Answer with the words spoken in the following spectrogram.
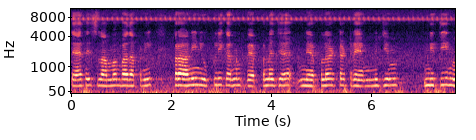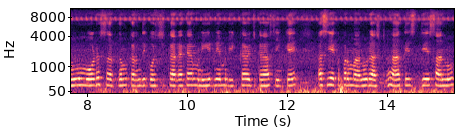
ਤਹਿਤ ਇਸਲਾਮਾਬਾਦ ਆਪਣੀ ਪੁਰਾਣੀ ਨਿਊਕਲੀਕਰਨ ਵੈਪਨਜ਼ ਨੈਪਲਟ ਟ੍ਰੇਮਿਜ਼ਮ ਨੀਤੀ ਨੂੰ ਮੁੜ ਸਰਗਰਮ ਕਰਨ ਦੀ ਕੋਸ਼ਿਸ਼ ਕਰ ਰਿਹਾ ਹੈ। ਮਨੀਰ ਨੇ ਅਮਰੀਕਾ ਵਿੱਚ ਕਿਹਾ ਸੀ ਕਿ ਅਸੀਂ ਇੱਕ ਪਰਮਾਣੂ ਰਾਸ਼ਟਰ ਹਾਂ ਤੇ ਜੇ ਸਾਨੂੰ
